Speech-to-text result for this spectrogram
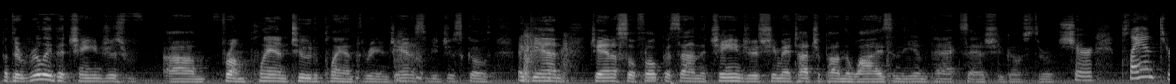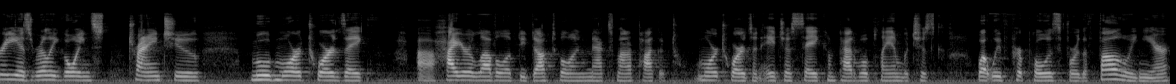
but they're really the changes um, from Plan Two to Plan Three. And Janice, if you just go, again, Janice will focus on the changes. She may touch upon the whys and the impacts as she goes through. Sure. Plan three is really going, trying to move more towards a, a higher level of deductible and max out-of-pocket, more towards an HSA compatible plan, which is what we've proposed for the following year.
